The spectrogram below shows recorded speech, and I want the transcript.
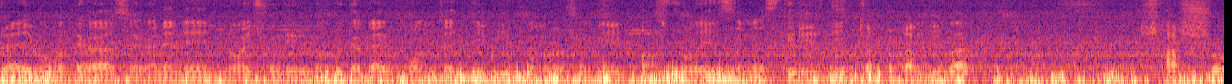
ড্রাইভ অফার দেখা যাচ্ছে এখানে নেই নয়শো নিরানব্বই টাকায় পঞ্চাশ জিবি পনেরোশো মিনিট পাঁচশো এস এম এস তিরিশ দিন চট্টগ্রাম বিভাগ সাতশো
